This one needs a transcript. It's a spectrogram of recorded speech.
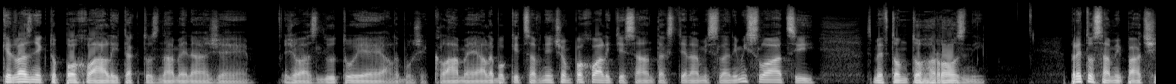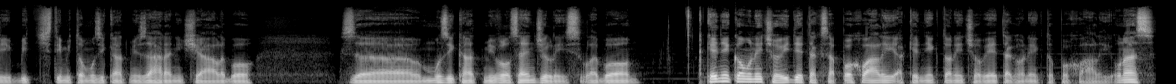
keď vás niekto pochváli, tak to znamená, že, že vás ľutuje, alebo že klame, alebo keď sa v niečom pochválite sám, tak ste namyslení. My Slováci sme v tomto hrozní preto sa mi páči byť s týmito muzikantmi z zahraničia alebo s eh, muzikantmi v Los Angeles, lebo keď niekomu niečo ide, tak sa pochváli a keď niekto niečo vie, tak ho niekto pochváli. U nás,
